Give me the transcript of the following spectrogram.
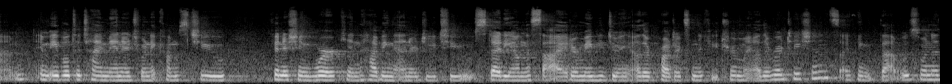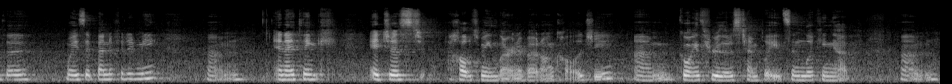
um, am able to time manage when it comes to finishing work and having the energy to study on the side or maybe doing other projects in the future in my other rotations. I think that was one of the ways it benefited me. Um, and I think it just helped me learn about oncology, um, going through those templates and looking up um,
